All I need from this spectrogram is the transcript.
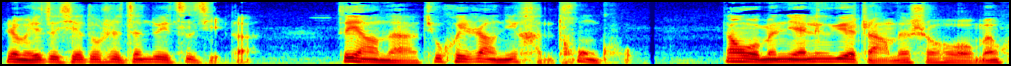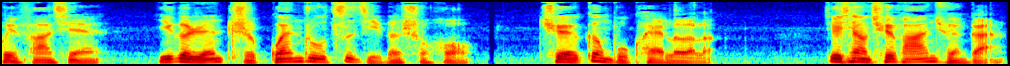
认为这些都是针对自己的。这样呢，就会让你很痛苦。当我们年龄越长的时候，我们会发现，一个人只关注自己的时候，却更不快乐了。就像缺乏安全感、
